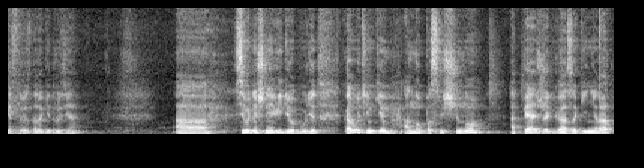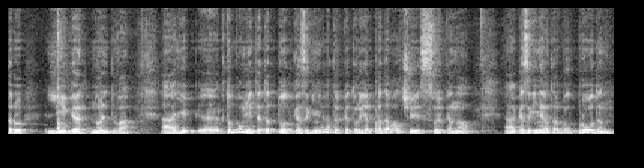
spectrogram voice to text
Приветствую вас, дорогие друзья! А, Сегодняшнее видео будет коротеньким, оно посвящено, опять же, газогенератору Лига 02. А, э, Кто помнит, это тот газогенератор, который я продавал через свой канал. А, Газогенератор был продан,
